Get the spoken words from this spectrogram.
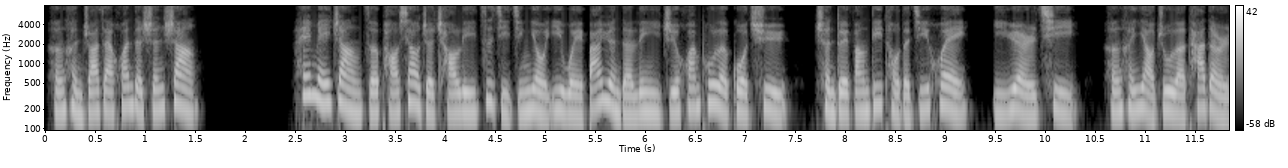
狠狠抓在獾的身上。黑莓长则咆哮着朝离自己仅有一尾巴远的另一只獾扑了过去，趁对方低头的机会，一跃而起。狠狠咬住了他的耳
